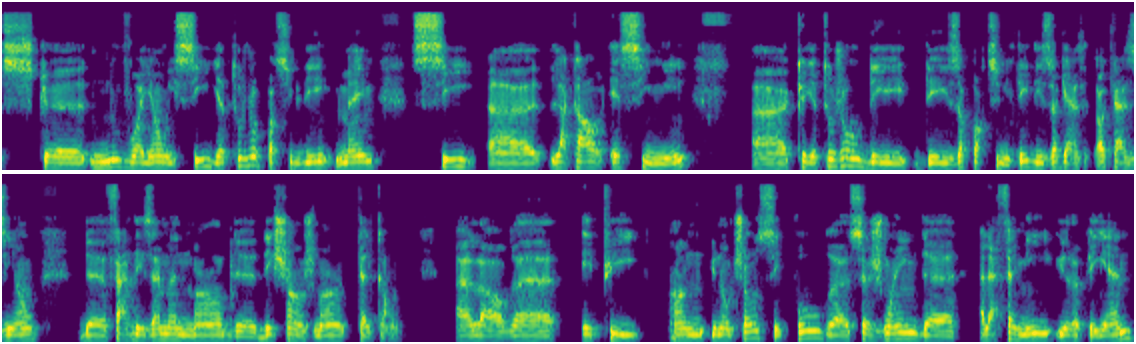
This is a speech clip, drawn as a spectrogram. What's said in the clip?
ce que nous voyons ici, il y a toujours possibilité, même si euh, l'accord est signé, euh, qu'il y a toujours des, des opportunités, des occasions de faire des amendements, de, des changements quelconques. Alors, euh, et puis, une autre chose, c'est pour se joindre à la famille européenne,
